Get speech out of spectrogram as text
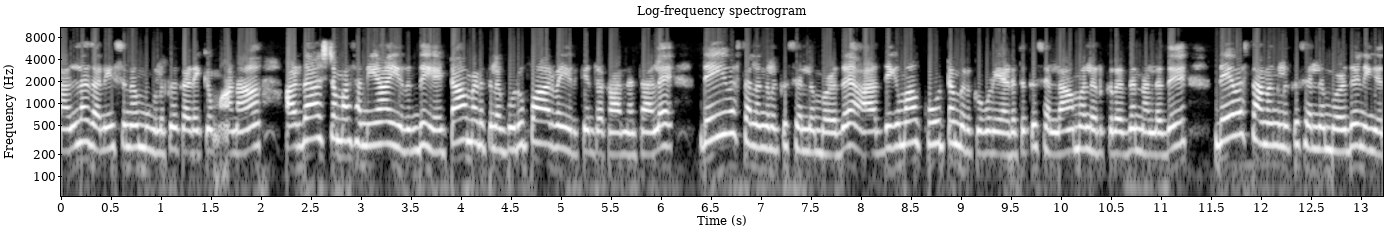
நல்ல தரிசனம் உங்களுக்கு கிடைக்கும். ஆனா அர்த்தாஷ்டம சனியா இருந்து எட்டாம் இடத்துல குரு பார்வை இருக்கின்ற காரணத்தால தெய்வ ஸ்தலங்களுக்கு செல்லும் பொழுது அதிகமா கூட்டம் இருக்கக்கூடிய இடத்துக்கு செல்லாமல் இருக்கிறது நல்லது. தேவஸ்தானங்களுக்கு செல்லும் பொழுது நீங்க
